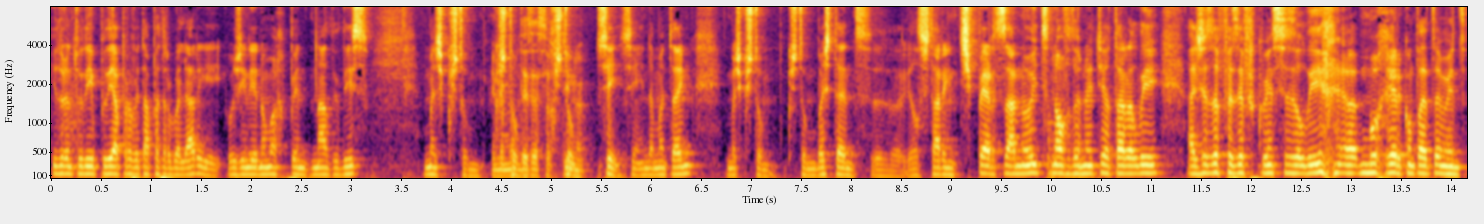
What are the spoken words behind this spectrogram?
e durante o dia podia aproveitar para trabalhar e hoje em dia não me arrependo de nada disso mas costumo. Ainda costumo, mantens essa rotina? Sim, sim, ainda mantenho, mas costumo, costumo bastante. Uh, eles estarem despertos à noite, 9 da noite, e eu estar ali, às vezes a fazer frequências ali, a morrer completamente.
